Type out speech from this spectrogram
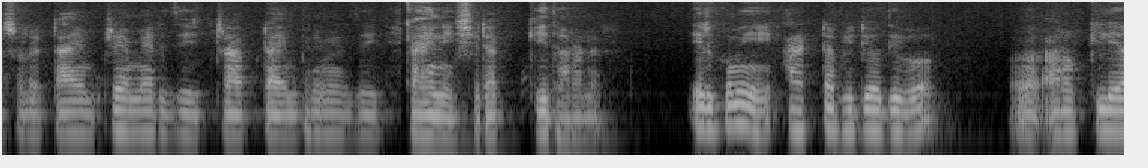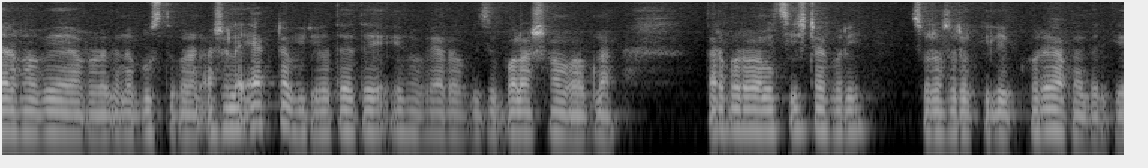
আসলে টাইম ফ্রেমের যে ট্রাপ টাইম ফ্রেমের যে কাহিনী, সেটা কী ধরনের? এরকমই আরেকটা ভিডিও দিব আরও ক্লিয়ারভাবে আপনারা যেন বুঝতে পারেন। আসলে একটা ভিডিওতে এভাবে এত কিছু বলা সম্ভব না। তারপরেও আমি চেষ্টা করি ছোটো ছোটো ক্লিপ করে আপনাদেরকে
